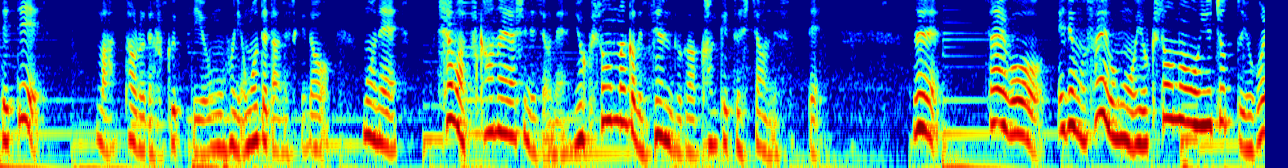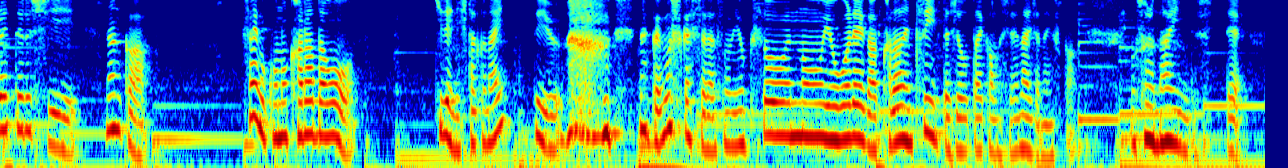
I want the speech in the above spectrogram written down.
出てまあ、タオルで拭くっていうふうに思ってたんですけどもうねシャワー使わないらしいんですよね。浴槽の中で全部が完結しちゃうんですって。で最後えでも最後もう浴槽のお湯ちょっと汚れてるしなんか最後この体をきれいにしたくないっていう。なんかもしかしたらその浴槽の汚れが体についた状態かもしれないじゃないですか。もうそれないんですって。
